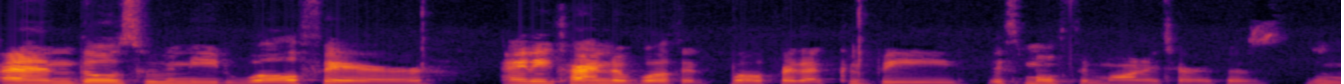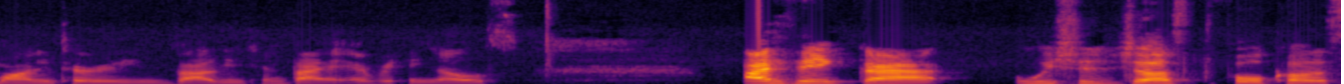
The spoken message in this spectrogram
and those who need welfare, any kind of welfare, welfare that could be, it's mostly monetary because monetary value can buy everything else. I think that we should just focus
